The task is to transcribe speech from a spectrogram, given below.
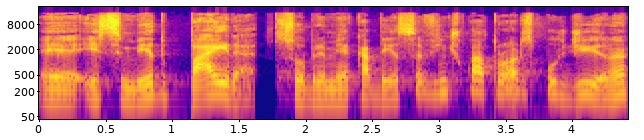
é, esse medo paira sobre a minha cabeça 24 horas por dia, né?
